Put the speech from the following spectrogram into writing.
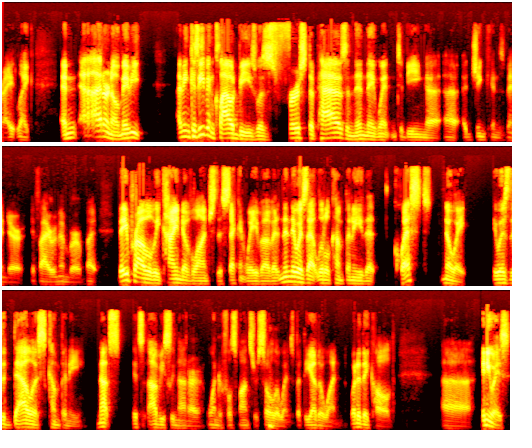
right? Like, and I don't know, maybe, I mean, because even CloudBees was first a PaaS and then they went into being a, a, a Jenkins vendor, if I remember. But they probably kind of launched the second wave of it. And then there was that little company that Quest, no, wait, it was the Dallas company not it's obviously not our wonderful sponsor SolarWinds, but the other one. What are they called? Uh, anyways,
